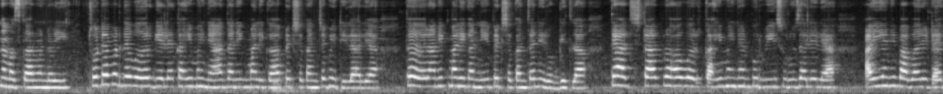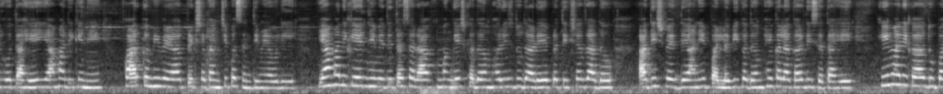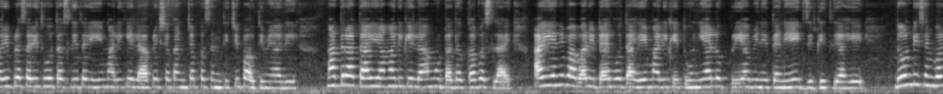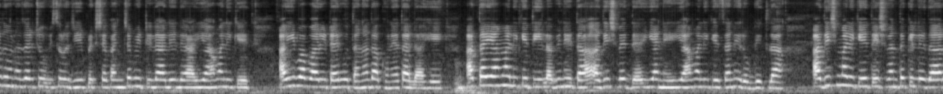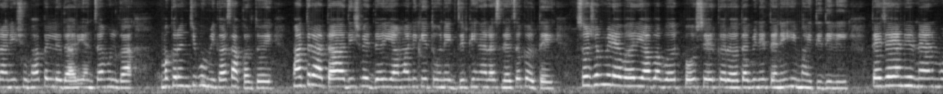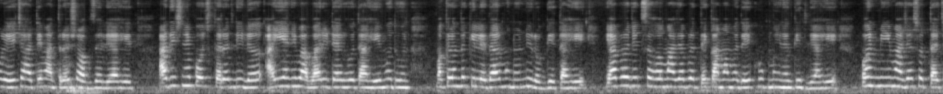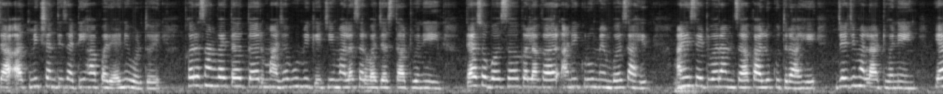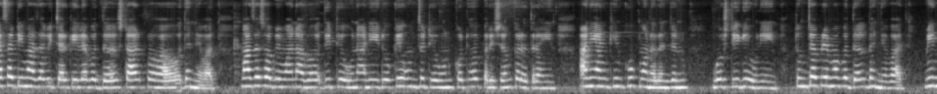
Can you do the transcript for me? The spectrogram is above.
नमस्कार मंडळी. छोट्या पडद्यावर गेल्या काही महिन्यात अनेक मालिका प्रेक्षकांच्या भेटीला आल्या. तर अनेक मालिकांनी प्रेक्षकांचा निरोप घेतला. त्यात स्टार प्रवाहावर काही महिन्यांपूर्वी सुरू झालेल्या आई आणि बाबा रिटायर होत आहे या मालिकेने फार कमी वेळात प्रेक्षकांची पसंती मिळवली. या मालिकेत निवेदिता सराफ मंगेश कदम हरीश दुधाडे प्रतीक्षा जाधव आदिश वैद्य आणि पल्लवी कदम हे कलाकार दिसत आहे. ही मालिका दुपारी प्रसारित होत असली तरी मालिकेला प्रेक्षकांच्या पसंतीची पावती मिळाली. मात्र आता या मालिकेला मोठा धक्का बसलाय. आई आणि बाबा रिटायर होत आहे. मालिकेतून या लोकप्रिय अभिनेत्याने एक्झिट घेतली आहे. दोन डिसेंबर दोन हजार चोवीस रोजी प्रेक्षकांच्या भेटीला आलेल्या या मालिकेत आई बाबा रिटायर होताना दाखवण्यात आलं आहे. आता या मालिकेतील अभिनेता आदिश वैद्य याने या मालिकेचा निरोप घेतला. आदिश मालिकेत यशवंत किल्लेदार आणि शुभा किल्लेदार यांचा मुलगा मकरनची भूमिका साकारतोय. मात्र आता आदिश वैद्य या मालिकेतून एक्झिट घेणार असल्याचं कळतंय. सोशल मीडियावर याबाबत पोस्ट शेअर करत अभिनेत्याने ही माहिती दिली. त्याच्या या निर्णयांमुळे चाहते मात्र शॉक झाले आहेत. आदिशने पोस्ट करत लिहिलं आई आणि बाबा रिटायर होत आहे मधून मकरंद किल्लेदार म्हणून निरोप घेत आहे. या प्रोजेक्टसह माझ्या प्रत्येक कामामध्ये खूप मेहनत घेतली आहे. पण मी माझ्या स्वतःच्या आत्मिक शांतीसाठी हा पर्याय निवडतोय. खरं सांगायचं तर माझ्या भूमिकेची मला सर्वात जास्त आठवण येईल. त्यासोबत सहकलाकार आणि क्रू मेंबर्स आहेत आणि सेटवर आमचा कालू कुत्रा आहे ज्याची मला आठवण येईल. यासाठी माझा विचार केल्याबद्दल स्टार प्रवाह धन्यवाद. माझा स्वाभिमान अबाधित ठेवून आणि डोके उंच ठेवून कठोर परिश्रम करत राहीन आणि आणखीन खूप मनोरंजन गोष्टी घेऊन येईन. तुमच्या प्रेमाबद्दल धन्यवाद. मी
